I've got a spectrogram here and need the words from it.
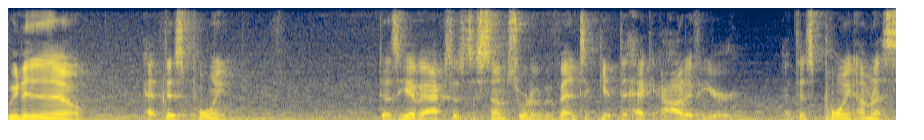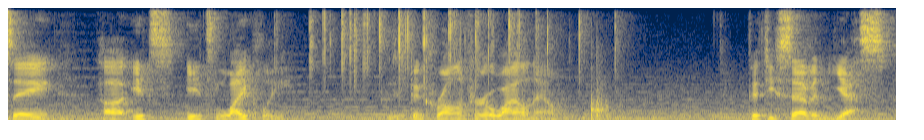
We need to know at this point, does he have access to some sort of event to get the heck out of here? At this point, I'm gonna say uh, it's it's likely. He's been crawling for a while now. 57, yes.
